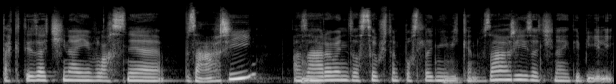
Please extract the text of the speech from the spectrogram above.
tak ty začínají vlastně v září, a zároveň zase už ten poslední víkend v září začínají ty bílí.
